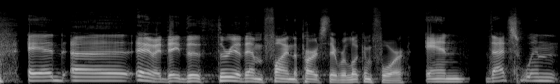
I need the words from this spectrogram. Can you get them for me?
and uh, anyway, they the three of them find the parts they were looking for, and that's when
